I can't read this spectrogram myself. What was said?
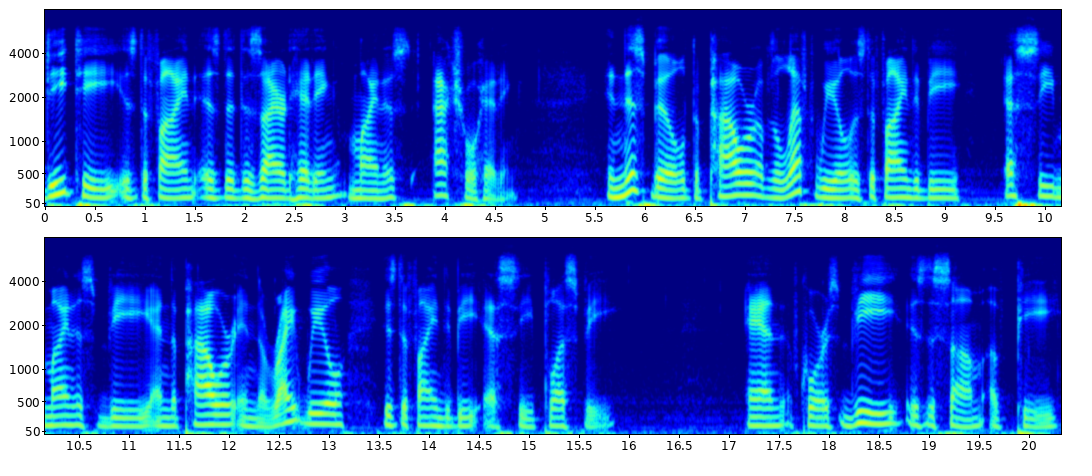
DT is defined as the desired heading minus actual heading. In this build, the power of the left wheel is defined to be SC minus V, and the power in the right wheel is defined to be SC plus V. And of course, V is the sum of P,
